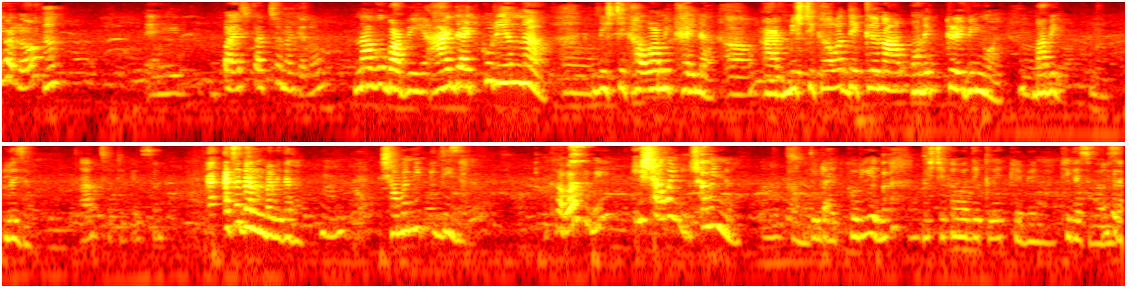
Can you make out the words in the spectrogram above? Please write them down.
কি হলো? হ্যাঁ? এই পায়েস খাচ্ছ না কেন? না গো ভাবি আই ডাইট করিয়েন না। মিষ্টি খাওয়া আমি খাই না। আর মিষ্টি খাওয়া দেখলে না অনেক ক্রেভিং হয়। ভাবি লই যান আচ্ছা ঠিক আছে। আচ্ছা দাঁড়ান ভাবি দাঁড়ান। সামান্য একটু দিয়ে যান। খাবা তুমি? এই সামান্য সামান্য। আচ্ছা। আমি তো ডাইট করিয়ে মিষ্টি খাওয়া দেখলে ক্রেভিং হয়। ঠিক আছে ভাবি আচ্ছা,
